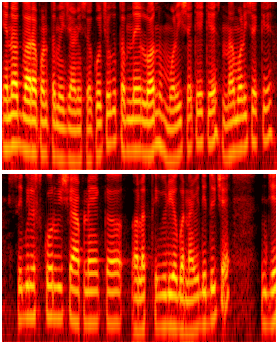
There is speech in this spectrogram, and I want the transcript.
એના દ્વારા પણ તમે જાણી શકો છો કે તમને લોન મળી શકે કે ના મળી શકે. સિબિલ સ્કોર વિશે આપણે એક અલગથી વીડિયો બનાવી દીધું છે. જે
